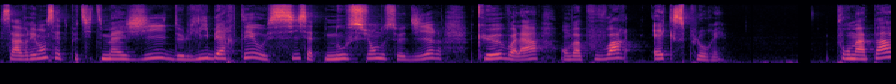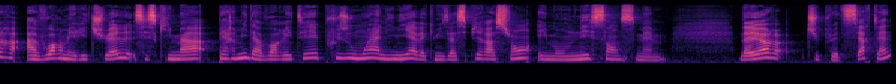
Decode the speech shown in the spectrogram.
ça a vraiment cette petite magie de liberté aussi, cette notion de se dire que voilà, on va pouvoir explorer. Pour ma part, avoir mes rituels, c'est ce qui m'a permis d'avoir été plus ou moins aligné avec mes aspirations et mon essence même. D'ailleurs, tu peux être certaine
